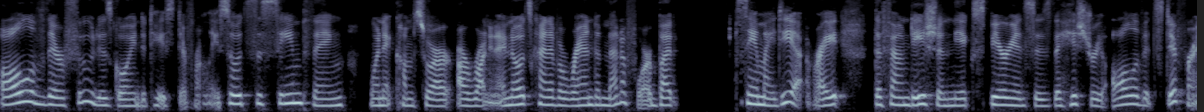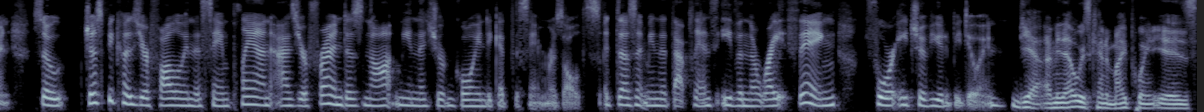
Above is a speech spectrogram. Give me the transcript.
all of their food is going to taste differently. So it's the same thing when it comes to our, our running. I know it's kind of a random metaphor, but same idea, right? The foundation, the experiences, the history, all of it's different. So just because you're following the same plan as your friend does not mean that you're going to get the same results. It doesn't mean that that plan's even the right thing for each of you to be doing. Yeah, I mean that was kind of my point is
